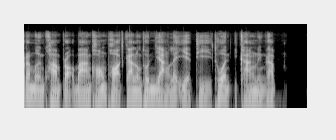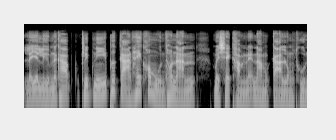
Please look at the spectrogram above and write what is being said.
ประเมินความเปราะบางของพอร์ตการลงทุนอย่างละเอียดถี่ถ้วนอีกครั้งหนึ่งครับ และอย่าลืมนะครับ คลิปนี้เพื่อการให้ข้อมูลเท่านั้น ไม่ใช่คำแนะนำการลงทุน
